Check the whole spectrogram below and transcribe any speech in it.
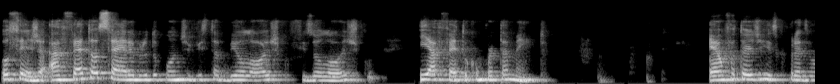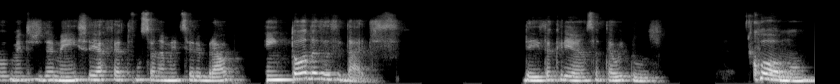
Ou seja, afeta o cérebro do ponto de vista biológico, fisiológico e afeta o comportamento. É um fator de risco para desenvolvimento de demência e afeta o funcionamento cerebral em todas as idades desde a criança até o idoso. Como?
